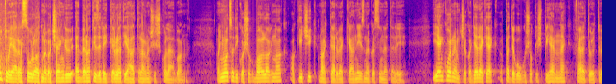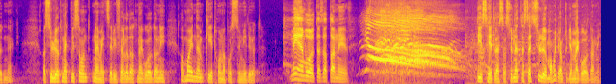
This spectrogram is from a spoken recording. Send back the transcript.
Utoljára szólalt meg a csengő ebben a tizedik kerületi általános iskolában. A nyolcadikosok ballagnak, a kicsik nagy tervekkel néznek a szünet elé. Ilyenkor nem csak a gyerekek, a pedagógusok is pihennek, feltöltődnek. A szülőknek viszont nem egyszerű feladat megoldani a majdnem két hónapos szünidőt. Milyen volt ez a tanév? Tíz hét lesz a szünet, ezt egy szülő ma hogyan tudja megoldani?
